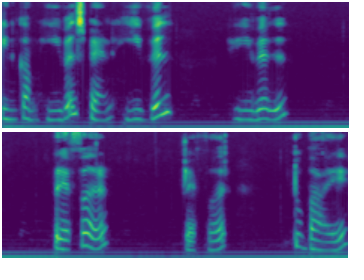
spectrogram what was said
Income he will spend he will he will prefer prefer to buy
